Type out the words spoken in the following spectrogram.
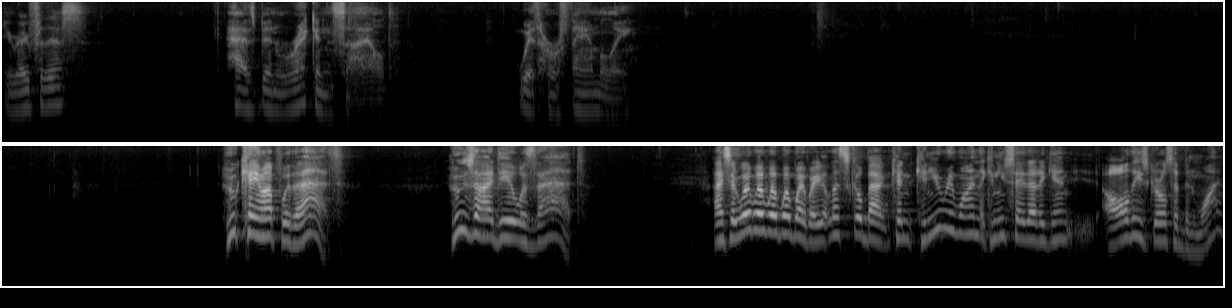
you ready for this? Has been reconciled with her family. Who came up with that? Whose idea was that? I said, wait, wait, wait, wait, wait, wait. Let's go back. Can, can you rewind that? Can you say that again? All these girls have been what?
